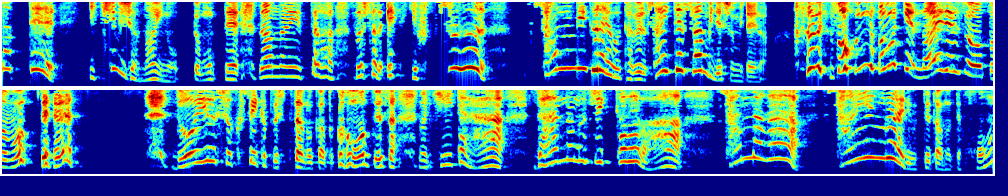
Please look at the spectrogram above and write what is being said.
マって1尾じゃないのって思って、旦那に言ったら、そしたら、え、いや、普通、3尾ぐらいは食べる。最低3尾でしょみたいな。そんなわけないでしょと思って。どういう食生活してたのかとか思ってさ、聞いたら、旦那の実家では、サンマが3円ぐらいで売ってたのって本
